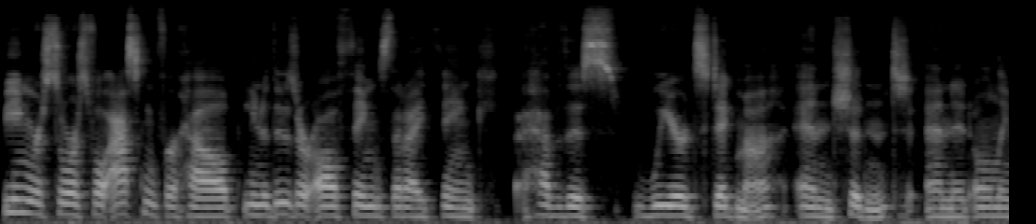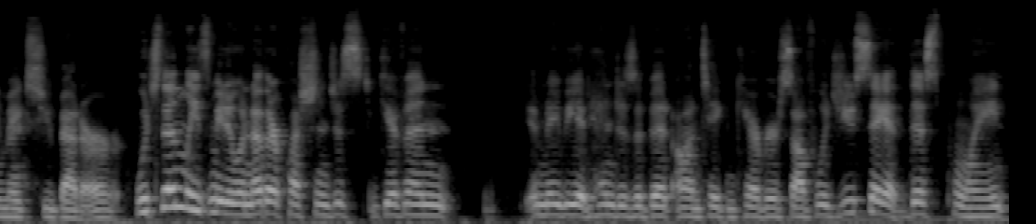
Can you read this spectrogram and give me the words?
being resourceful, asking for help. You know, those are all things that I think have this weird stigma and shouldn't, and it only makes you better. Which then leads me to another question, just given, and maybe it hinges a bit on taking care of yourself. Would you say at this point,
